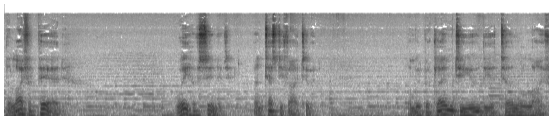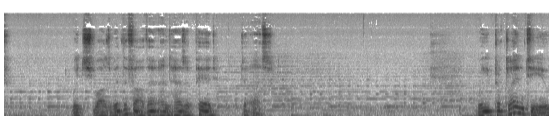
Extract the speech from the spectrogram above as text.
The life appeared. We have seen it and testify to it. And we proclaim to you the eternal life, which was with the Father and has appeared to us. We proclaim to you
